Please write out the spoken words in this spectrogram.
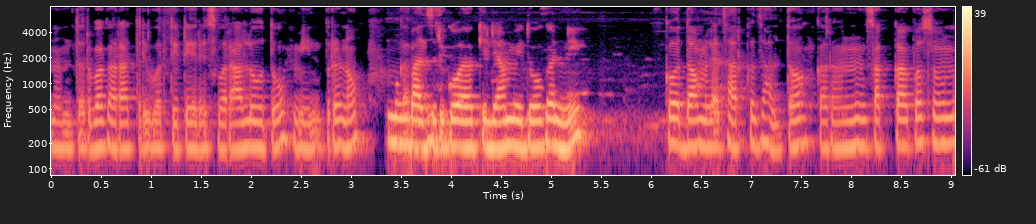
नंतर बघा रात्रीवरती टेरेसवर आलो होतो मी प्रणव. मग बाजरी गोळा केली आम्ही दोघांनी. क दमल्यासारखं झालं कारण सकाळपासून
